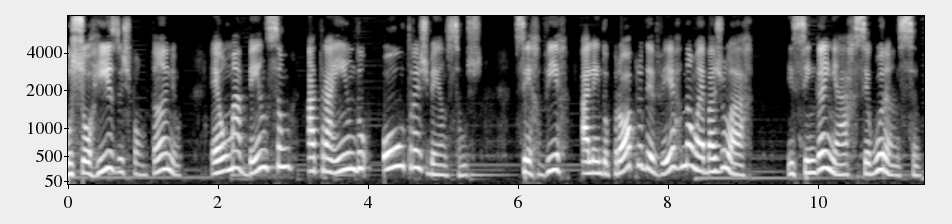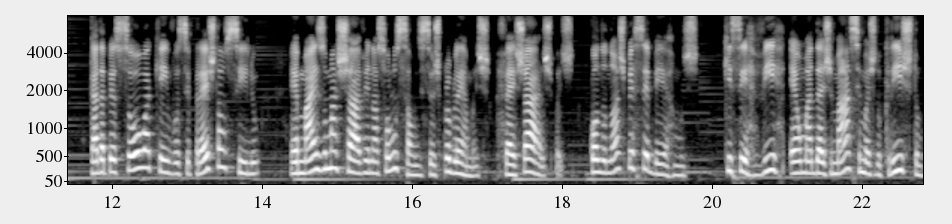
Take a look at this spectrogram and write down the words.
O sorriso espontâneo é uma bênção atraindo outras bênçãos. Servir além do próprio dever não é bajular, e sim ganhar segurança. Cada pessoa a quem você presta auxílio é mais uma chave na solução de seus problemas. Fecha aspas. Quando nós percebermos que servir é uma das máximas do Cristo,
